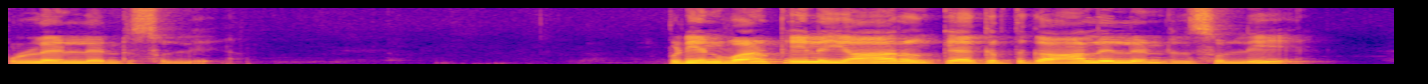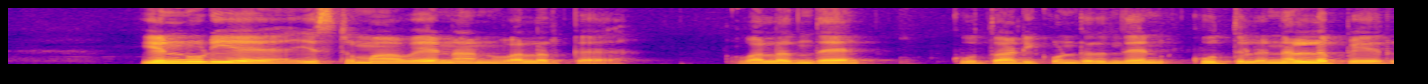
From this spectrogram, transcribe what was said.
பிள்ளை இல்லை என்று சொல்லி. இப்படி என் வாழ்க்கையில் யாரும் கேட்கறதுக்கு ஆள் இல்லை என்று சொல்லி என்னுடைய இஷ்டமாகவே நான் வளர்க்க வளர்ந்தேன். கூத்தாடி கொண்டிருந்தேன். கூத்தில் நல்ல பேர்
